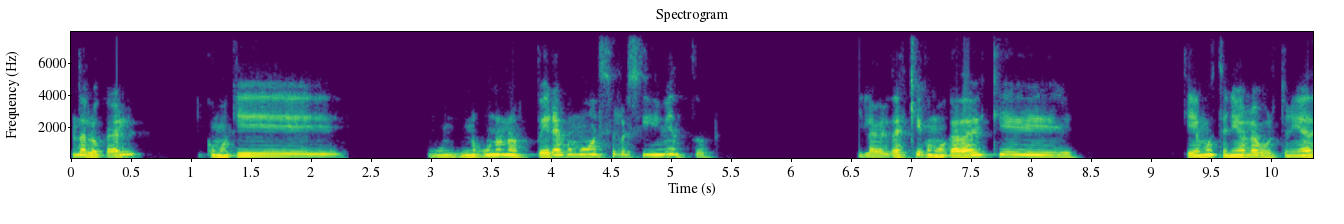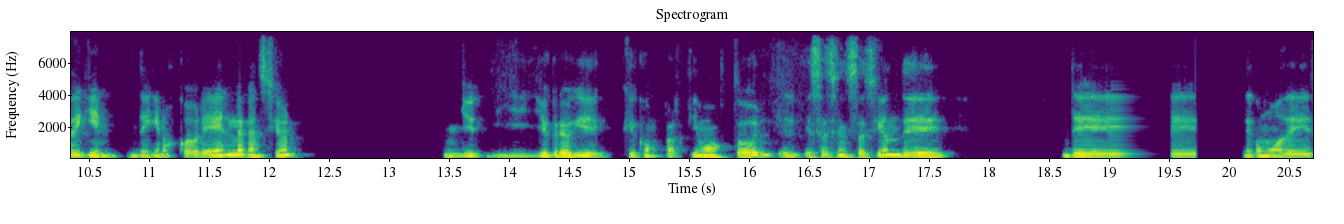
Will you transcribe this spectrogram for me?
local, como que un- uno no espera como ese recibimiento. Y la verdad es que como cada vez que, que hemos tenido la oportunidad de que, de que nos coreen la canción, yo- y yo creo que, que compartimos toda esa sensación de, de, de como de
